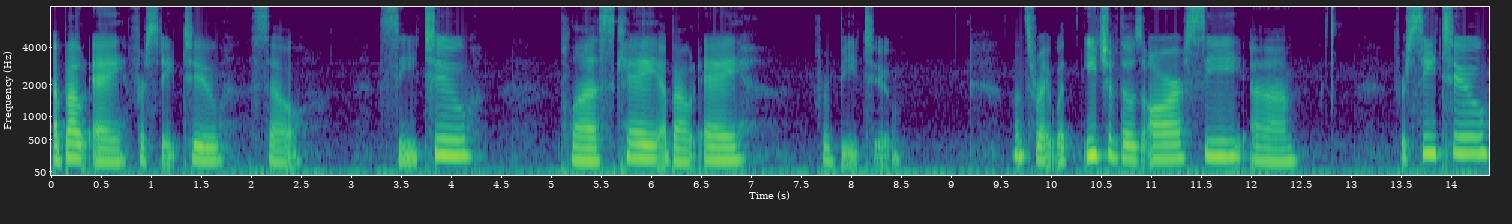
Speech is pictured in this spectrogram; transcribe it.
about A for state 2. So C2 plus K about A for B2. Let's write what each of those are. C um, for C2,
